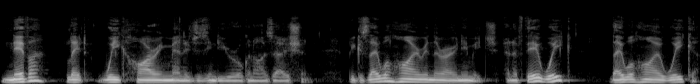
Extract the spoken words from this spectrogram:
never let weak hiring managers into your organisation because they will hire in their own image. And if they're weak, they will hire weaker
